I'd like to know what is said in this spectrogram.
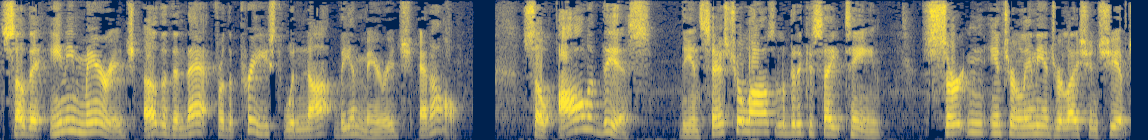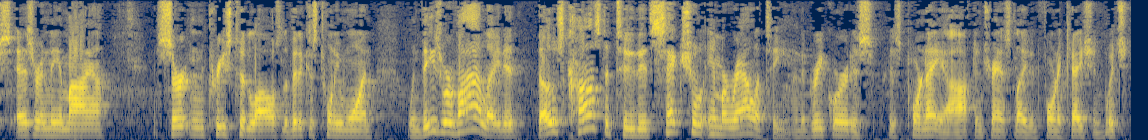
so that any marriage other than that for the priest would not be a marriage at all. So all of this, the incestual laws of Leviticus 18, certain interlineage relationships, Ezra and Nehemiah, certain priesthood laws, Leviticus 21, when these were violated, those constituted sexual immorality. And the Greek word is, is porneia, often translated fornication, which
